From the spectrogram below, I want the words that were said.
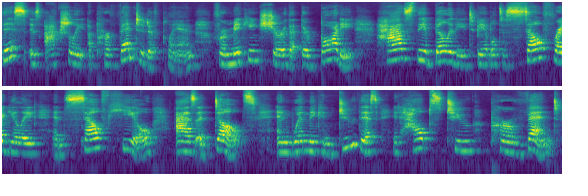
this is actually a preventative plan for making sure that their body has the ability to be able to self regulate and self heal as adults. And when they can do this, it helps to prevent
